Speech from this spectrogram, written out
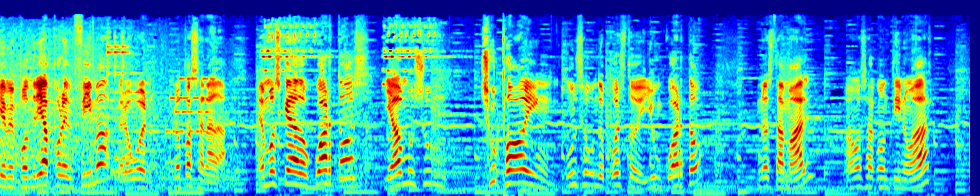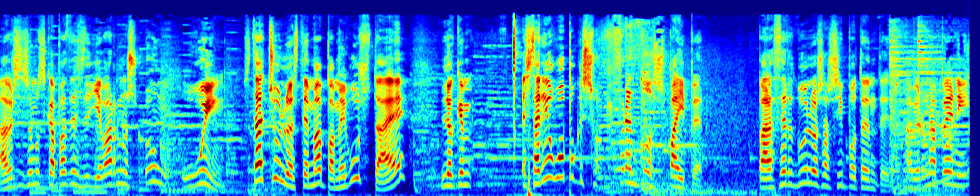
Que me pondría por encima Pero bueno, no pasa nada Hemos quedado cuartos Llevamos un Two point. Un segundo puesto y un cuarto. No está mal. Vamos a continuar. A ver si somos capaces de llevarnos un win. Está chulo este mapa, me gusta, ¿eh? Lo que... Estaría guapo que, fueran todos Piper. Para hacer duelos así potentes. A ver, una Penny.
